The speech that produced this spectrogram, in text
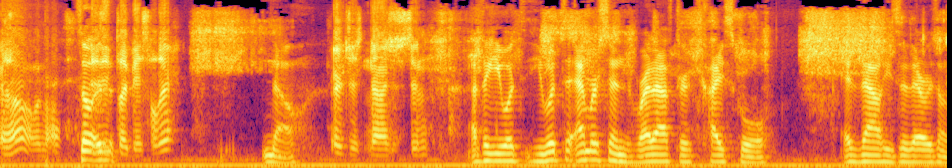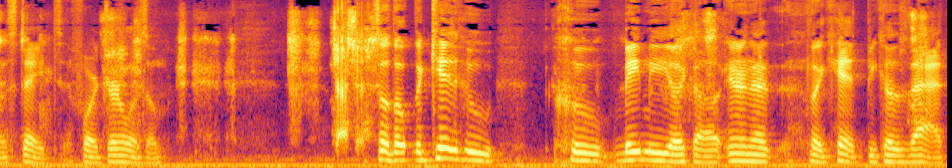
Oh, nice. So Did he it- play baseball there, No, or just no? Just didn't. I think he went he went to Emerson right after high school, and now he's at Arizona State for journalism. Gotcha. So the the kid who who made me like a internet like hit because of that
